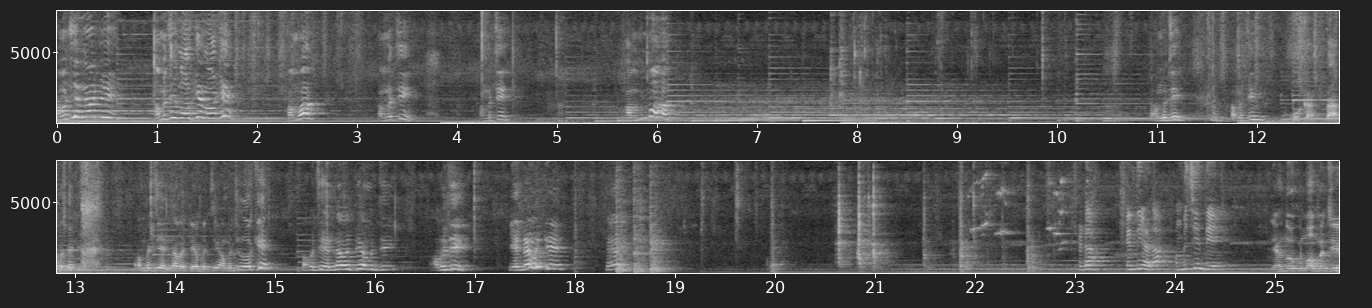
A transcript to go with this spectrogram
അമ്മച്ചി. എന്നാ പറ്റി? അമ്മച്ചി നോക്കിയേ നോക്കിയേ. അമ്മ അമ്മച്ചി അമ്മച്ചി. അമ്മ. അമ്മച്ചി അമ്മച്ചി ഓ കർത്താവേ. അമ്മച്ചി എന്നാ പറ്റി അമ്മച്ചി? അമ്മച്ചി നോക്കിയേ. അമ്മച്ചി എന്നാ പറ്റി അമ്മച്ചി? അമ്മച്ചി എന്നാ പറ്റിയേ എടാ എന്തിയാടാ? അമ്മച്ചി എന്തിയെ? ഞാൻ നോക്കുമ്പോ അമ്മച്ചി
